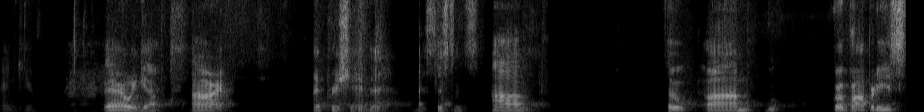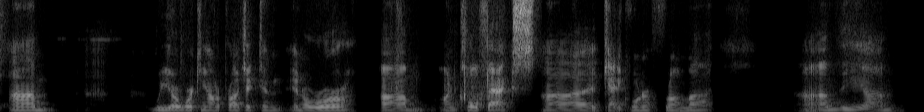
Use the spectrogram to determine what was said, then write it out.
Thank you. There we go. All right. I appreciate the assistance. Um, So um, Grubb Properties, um, we are working on a project in, in Aurora um, on Colfax, uh, catty corner from uh, um, the, um,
